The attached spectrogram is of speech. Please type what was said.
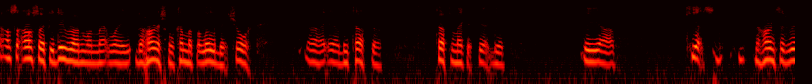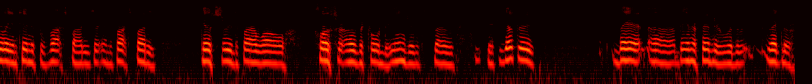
also, also, if you do run one that way, the harness will come up a little bit short. Uh, it'll be tough to tough to make it fit good. The uh, kits, the harness is really intended for Fox bodies, and the Fox body goes through the firewall closer over toward the engine. So if you go through there, uh, the inner fender with the regular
